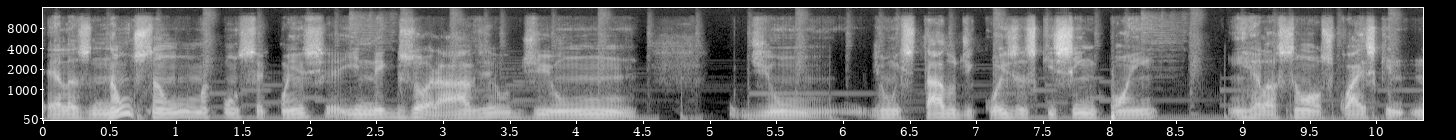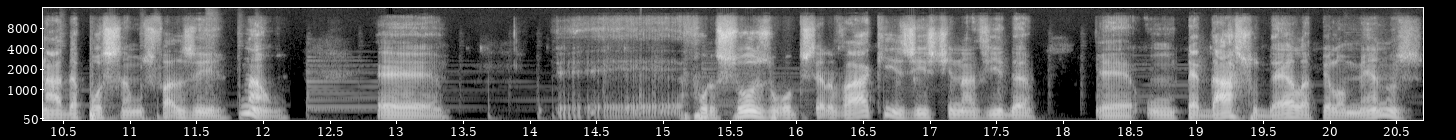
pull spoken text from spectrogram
elas não são uma consequência inexorável de um, de um, de um estado de coisas que se impõe em relação aos quais que nada possamos fazer. Não. É, é forçoso observar que existe na vida é, um pedaço dela, pelo menos,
